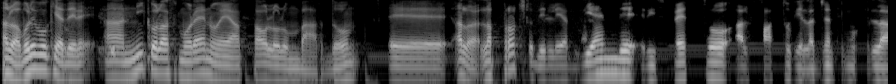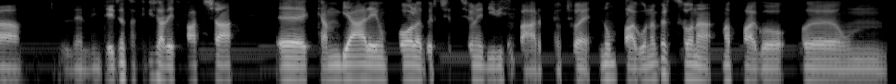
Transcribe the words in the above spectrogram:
Allora, volevo chiedere a Nicolas Moreno e a Paolo Lombardo eh, allora, l'approccio delle aziende rispetto al fatto che la gente, la, l'intelligenza artificiale faccia eh, cambiare un po' la percezione di risparmio, cioè non pago una persona ma pago eh, un,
